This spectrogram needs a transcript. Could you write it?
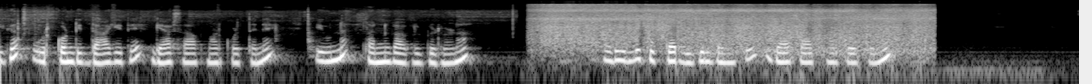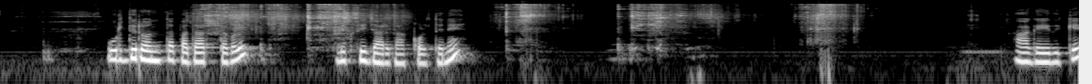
ಈಗ ಹುರ್ಕೊಂಡಿದ್ದಾಗಿದೆ, ಗ್ಯಾಸ್ ಆಫ್ ಮಾಡ್ಕೊಳ್ತೇನೆ. ಇವನ್ನ ತಣ್ಣಗಾಗಲಿ ಬಿಡೋಣ. ನೋಡಿ, ಇಲ್ಲಿ ಕುಕ್ಕರ್ ವಿಜಿಲ್ ಬಂತು. ಗ್ಯಾಸ್ ಆಫ್ ಮಾಡ್ಕೊಳ್ತೀನಿ ಹುರಿದಿರೋಂಥ ಪದಾರ್ಥಗಳು ಮಿಕ್ಸಿ ಜಾರ್ಗೆ ಹಾಕ್ಕೊಳ್ತೇನೆ ಹಾಗೆ ಇದಕ್ಕೆ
